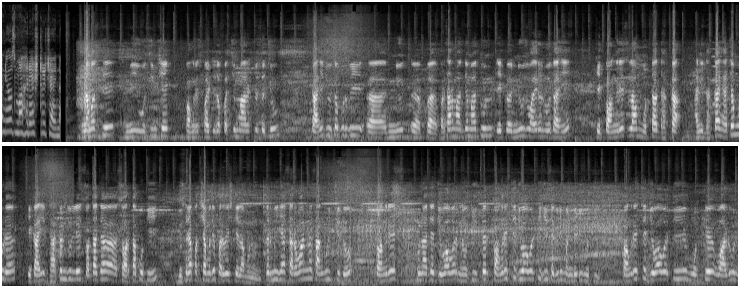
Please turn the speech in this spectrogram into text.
न्यूज महाराष्ट्र चॅनल नमस्ते मी वसीम शेख काँग्रेस पार्टीचा पश्चिम महाराष्ट्र सचिव. काही दिवसापूर्वी न्यूज प्रसारमाध्यमातून एक न्यूज व्हायरल होत आहे की काँग्रेसला मोठा धक्का आणि धक्का ह्याच्यामुळं की काही झाकण जुल्ले स्वतःच्या स्वार्थापोटी दुसऱ्या पक्षामध्ये प्रवेश केला म्हणून. तर मी ह्या सर्वांना सांगू इच्छितो काँग्रेस कुणाच्या जीवावर नव्हती तर काँग्रेसच्या जीवावरती ही सगळी मंडळी होती. काँग्रेसच्या जीवावरती मोठे वाढून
